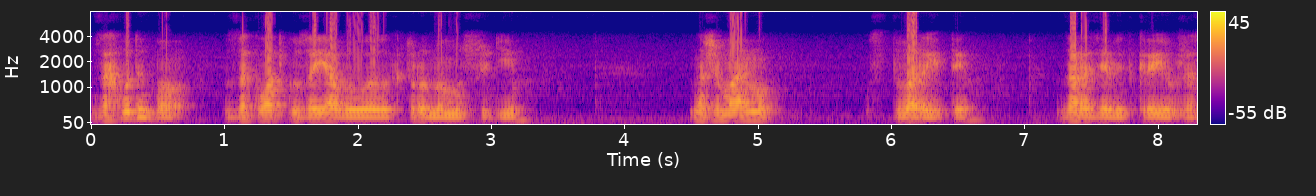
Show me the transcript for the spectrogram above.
Заходимо в закладку заяви у електронному суді, нажимаємо Створити. Зараз я відкрию вже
